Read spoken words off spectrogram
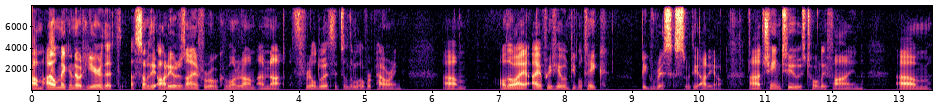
Um, I'll make a note here that uh, some of the audio design for Robokomododon I'm not thrilled with. It's a little overpowering. Um, although I, I appreciate when people take big risks with the audio. Uh, chain 2 is totally fine. Um,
